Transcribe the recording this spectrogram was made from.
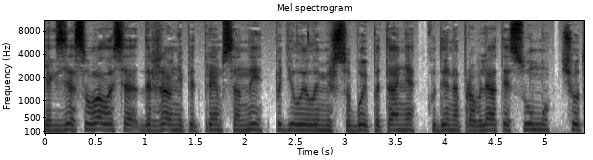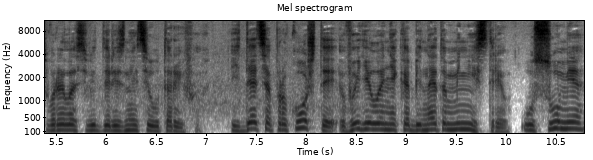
Як з'ясувалося, державні підприємства не поділили між собою питання, куди направляти суму, що утворилась від різниці у тарифах. Йдеться про кошти, виділені кабінетом міністрів у сумі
